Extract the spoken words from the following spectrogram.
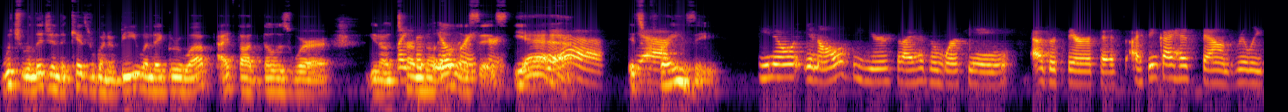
which religion the kids were going to be when they grew up. I thought those were, you know, like terminal illnesses. Yeah. yeah. It's yeah. crazy. You know, in all of the years that I have been working as a therapist, I think I have found really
